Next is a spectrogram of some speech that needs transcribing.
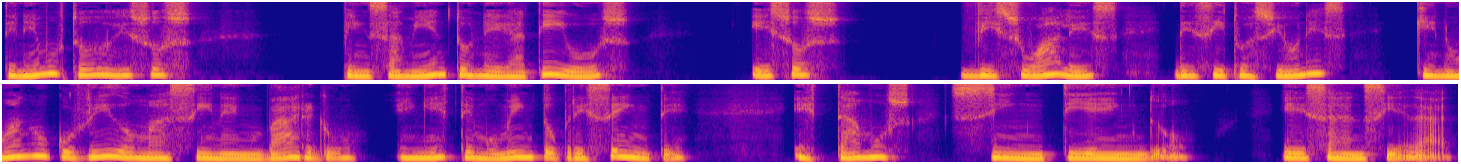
tenemos todos esos pensamientos negativos, esos visuales de situaciones que no han ocurrido más, sin embargo, en este momento presente, estamos sintiendo esa ansiedad.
